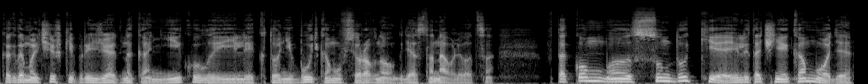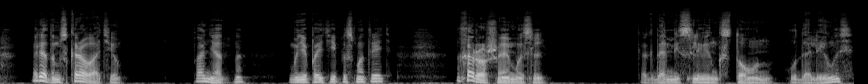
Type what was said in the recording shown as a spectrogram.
когда мальчишки приезжают на каникулы или кто-нибудь, кому все равно, где останавливаться. В таком э, сундуке, или точнее комоде, рядом с кроватью. Понятно. Мне пойти посмотреть? Хорошая мысль. Когда мисс Ливингстоун удалилась,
